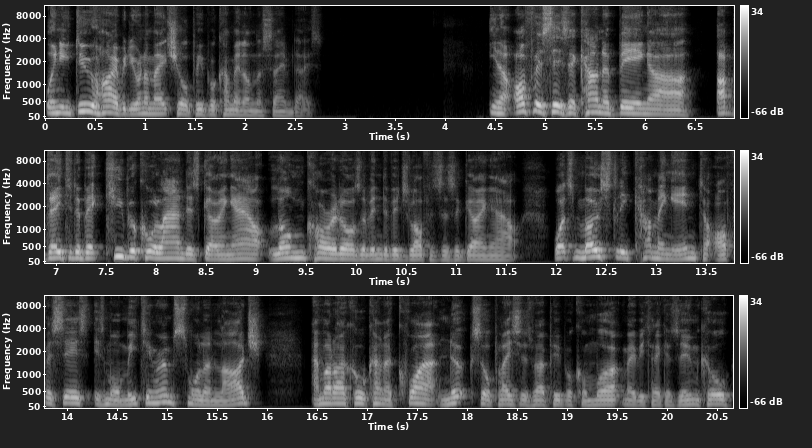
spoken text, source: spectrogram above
when you do hybrid, you want to make sure people come in on the same days. You know, offices are kind of being uh updated a bit. Cubicle land is going out. Long corridors of individual offices are going out. What's mostly coming into offices is more meeting rooms, small and large, and what I call kind of quiet nooks or places where people can work, maybe take a Zoom call.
